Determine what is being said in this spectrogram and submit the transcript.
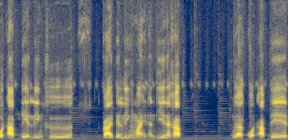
กดอัปเดตลิงก์คือกลายเป็นลิงก์ใหม่ทันทีนะครับ เมื่อกดอัปเดต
